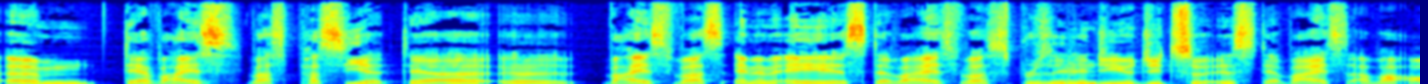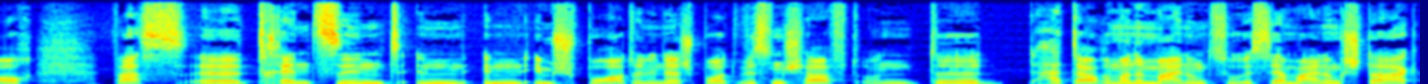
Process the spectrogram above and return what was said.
Ähm, der weiß, was passiert, der äh, weiß, was MMA ist, der weiß, was Brazilian Jiu-Jitsu ist, der weiß aber auch, was äh, Trends sind in, in, im Sport und in der Sportwissenschaft und äh, hat da auch immer eine Meinung zu, ist sehr meinungsstark.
